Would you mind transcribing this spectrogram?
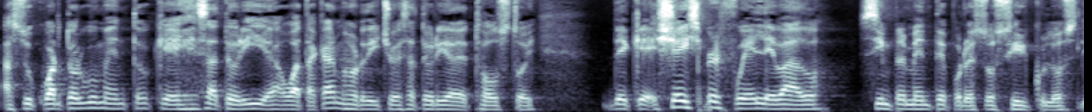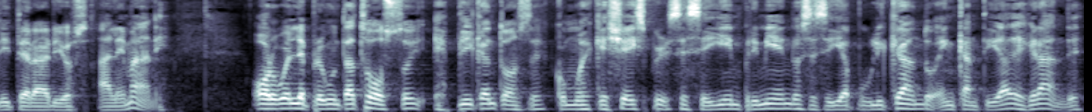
a su cuarto argumento, que es esa teoría, o atacar mejor dicho, esa teoría de Tolstoy, de que Shakespeare fue elevado simplemente por esos círculos literarios alemanes. Orwell le pregunta a Tolstoy, explica entonces cómo es que Shakespeare se seguía imprimiendo, se seguía publicando en cantidades grandes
